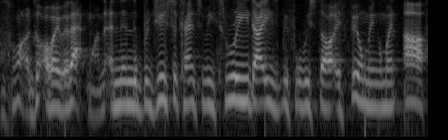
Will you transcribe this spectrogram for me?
I thought I got away with that one. And then the producer came to me three days before we started filming and went, Ah,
